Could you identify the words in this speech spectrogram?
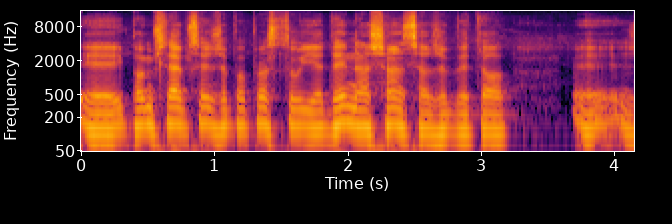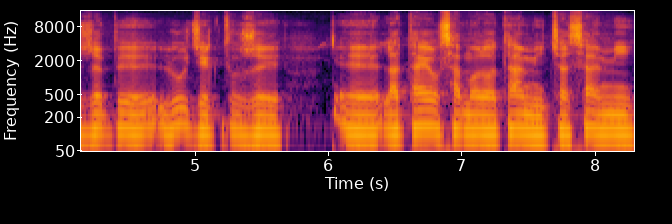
Y, I pomyślałem sobie, że po prostu jedyna szansa, żeby to, y, żeby ludzie, którzy y, latają samolotami, czasami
